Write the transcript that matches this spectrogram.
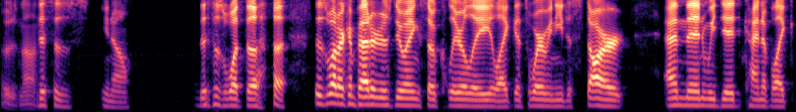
no, this is you know, this is what the this is what our competitor's doing. So clearly, like, it's where we need to start. And then we did kind of like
